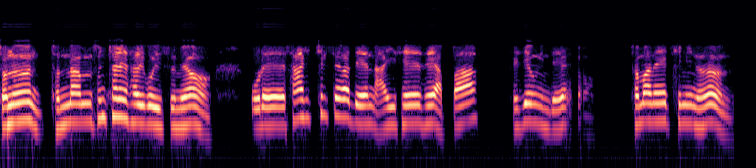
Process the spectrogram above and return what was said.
저는 전남 순천에 살고 있으며 올해 47세가 된 아이 셋의 아빠 배재웅인데요. 저만의 취미는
